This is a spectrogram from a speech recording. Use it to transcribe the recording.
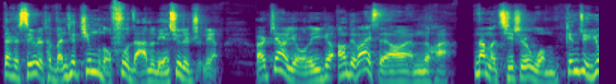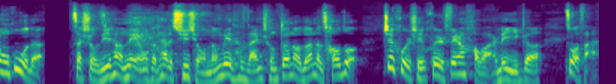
但是 Siri 它完全听不懂复杂的连续的指令。而这样有了一个 On Device LLM 的话，那么其实我们根据用户的在手机上的内容和他的需求，能为他完成端到端的操作，这会是会是非常好玩的一个做法。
